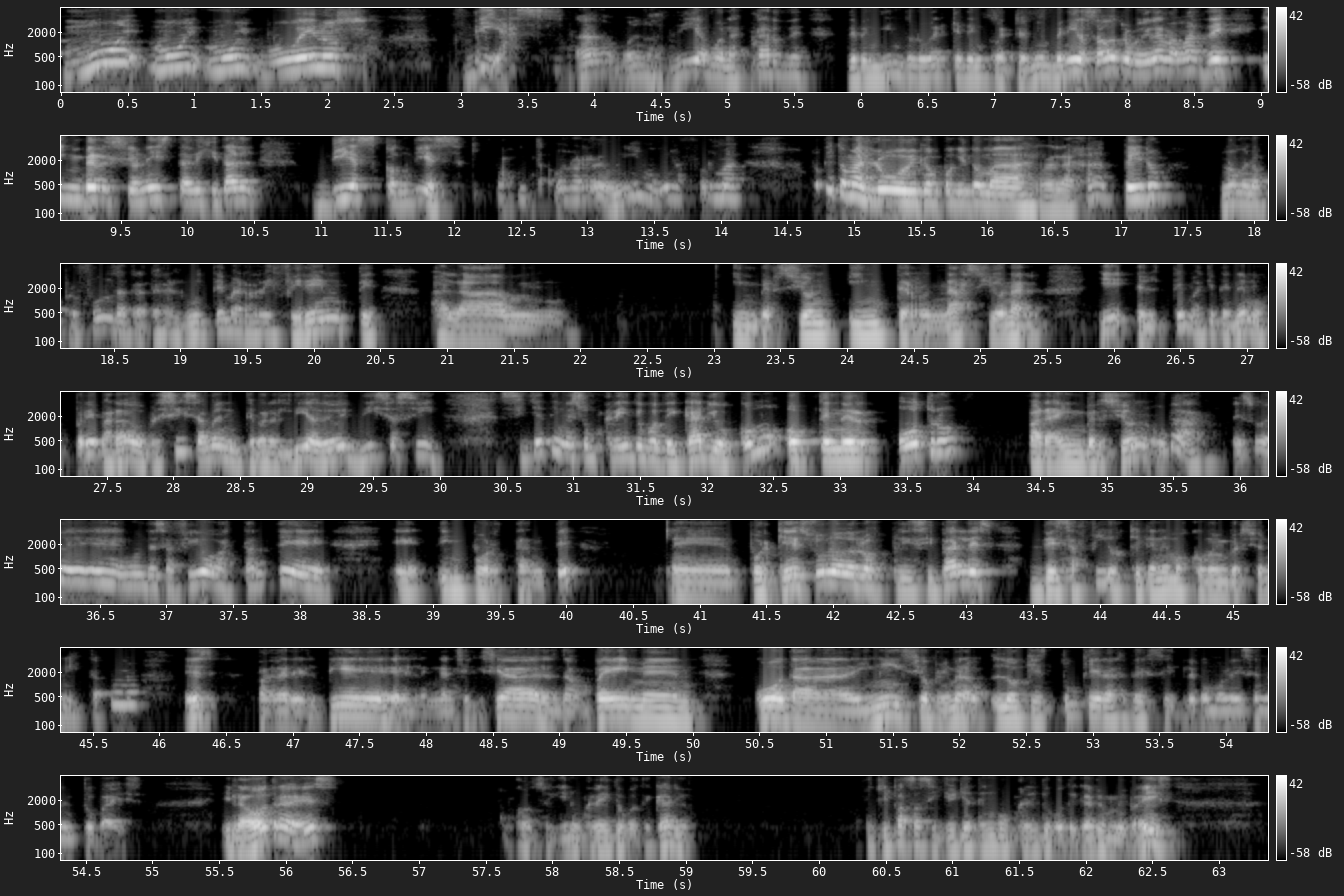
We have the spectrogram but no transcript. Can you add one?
Muy, muy, muy buenos días. ¿Ah? Buenos días, buenas tardes, dependiendo del lugar que te encuentres. Bienvenidos a otro programa más de Inversionista Digital 10 con 10. Nos juntamos, nos reunimos de una forma un poquito más lúdica, un poquito más relajada, pero no menos profunda, tratar algún tema referente a la um, inversión internacional. Y el tema que tenemos preparado precisamente para el día de hoy dice así, si ya tienes un crédito hipotecario, ¿cómo obtener otro para inversión? Upa, eso es un desafío bastante eh, importante eh, porque es uno de los principales desafíos que tenemos como inversionistas. Uno es pagar el pie, el enganche inicial, el down payment, cuota de inicio, primero, lo que tú quieras decirle, como le dicen en tu país. Y la otra es conseguir un crédito hipotecario. ¿Y qué pasa si yo ya tengo un crédito hipotecario en mi país?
